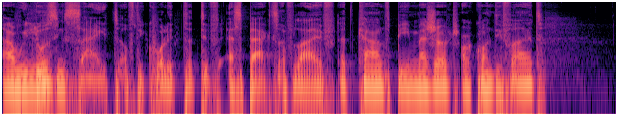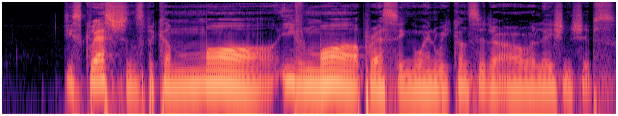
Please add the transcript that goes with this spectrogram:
Are we losing sight of the qualitative aspects of life that can't be measured or quantified? These questions become more, even more pressing when we consider our relationships.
